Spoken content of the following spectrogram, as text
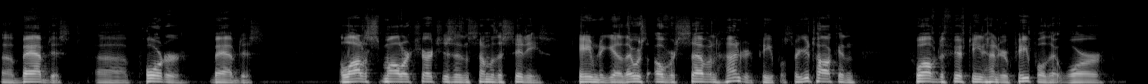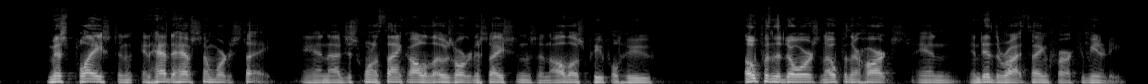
uh, Baptist, uh, Porter Baptist, a lot of smaller churches in some of the cities came together. There was over 700 people. So you're talking 12 to 1500 people that were misplaced and, and had to have somewhere to stay. And I just want to thank all of those organizations and all those people who opened the doors and opened their hearts and, and did the right thing for our community.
